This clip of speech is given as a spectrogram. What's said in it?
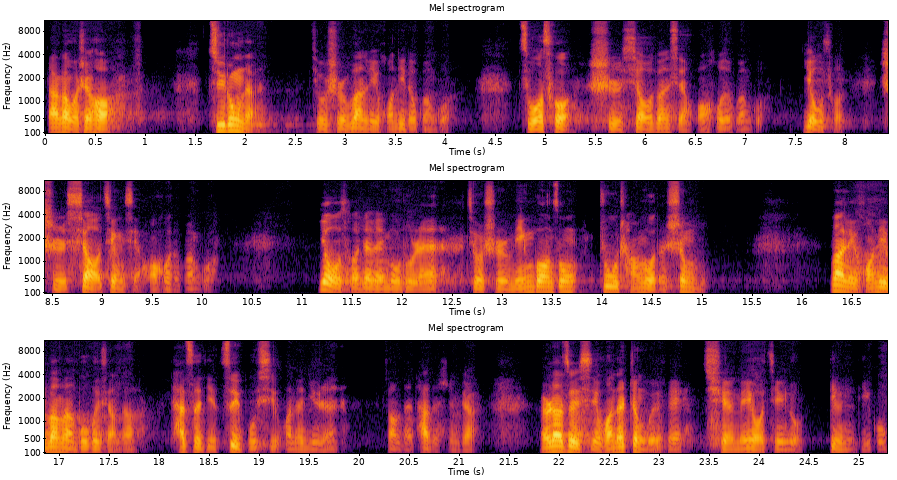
大家看我身后，居中的就是万历皇帝的棺椁，左侧是孝端显皇后的棺椁，右侧是孝敬显皇后的棺椁。右侧这位墓主人就是明光宗朱常洛的生母。万历皇帝万万不会想到，他自己最不喜欢的女人葬在他的身边，而他最喜欢的郑贵妃却没有进入定陵地宫。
